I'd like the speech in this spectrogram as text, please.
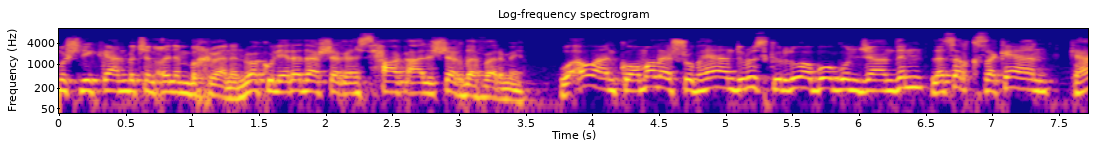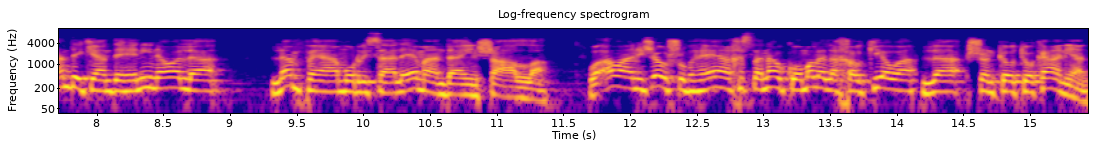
موشریکان بچن عیلم بخوێنن، وەکو لێرەدا شێخ ئیسحاق ئال شێخ دەفەرمێ، وە ئەوان کۆمەڵێ شوبهەیان دروست کردووە بۆ گونجاندن لەسەر قسەکەیان کە هەندێکیان دەهێنینەوە لە لەم پەیام و ڕیسالەیەماندا ان شاء اللە. وە ئەوانیش ئەو شوبهەیەیان خستە ناو کۆمەڵێ لە خەڵکیەوە لە شوێنکەوتووەکانیان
